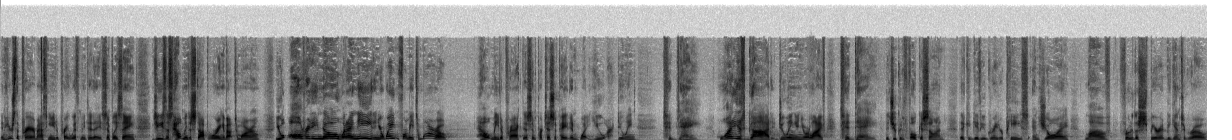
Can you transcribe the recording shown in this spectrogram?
And here's the prayer I'm asking you to pray with me today simply saying, Jesus, help me to stop worrying about tomorrow. You already know what I need, and you're waiting for me tomorrow. Help me to practice and participate in what you are doing today. What is God doing in your life today that you can focus on that could give you greater peace and joy, love, fruit of the Spirit begin to grow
